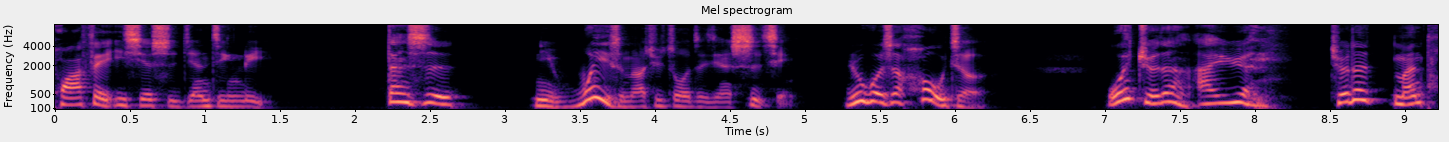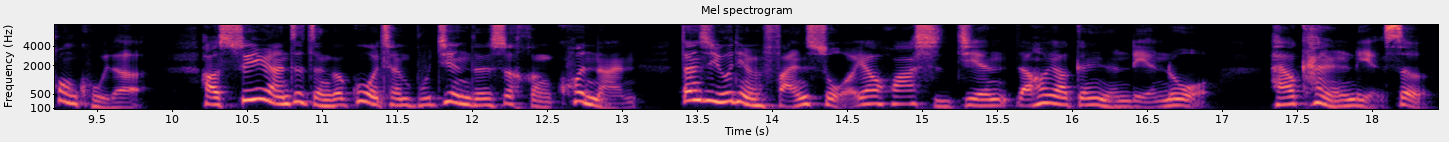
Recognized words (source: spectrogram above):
花费一些时间精力。但是你为什么要去做这件事情？如果是后者，我会觉得很哀怨，觉得蛮痛苦的。好，虽然这整个过程不见得是很困难，但是有点繁琐，要花时间，然后要跟人联络，还要看人脸色，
